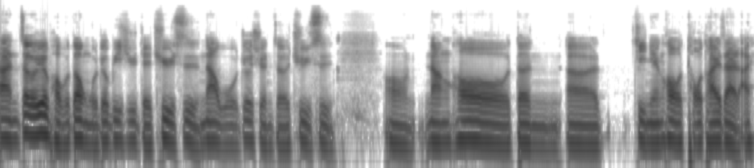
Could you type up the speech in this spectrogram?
但这个月跑不动，我就必须得去世，那我就选择去世哦。然后等呃几年后投胎再来。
